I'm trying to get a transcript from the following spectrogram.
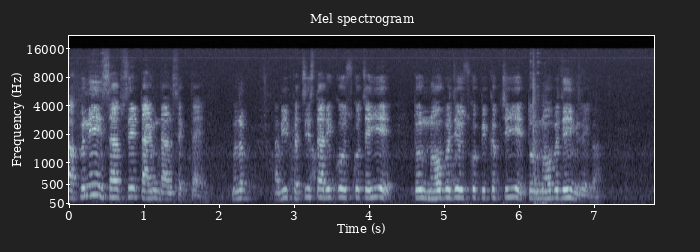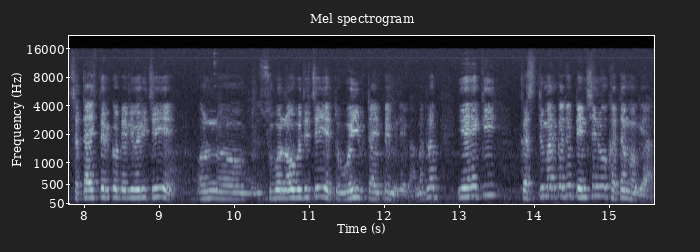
अपने हिसाब से टाइम डाल सकता है। मतलब अभी 25 तारीख को उसको चाहिए तो नौ बजे उसको पिकअप चाहिए तो नौ बजे ही मिलेगा। 27 तारीख को डिलीवरी चाहिए और सुबह नौ बजे चाहिए तो वही टाइम पे मिलेगा। मतलब यह है कि कस्टमर का जो टेंशन वो खत्म हो गया।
